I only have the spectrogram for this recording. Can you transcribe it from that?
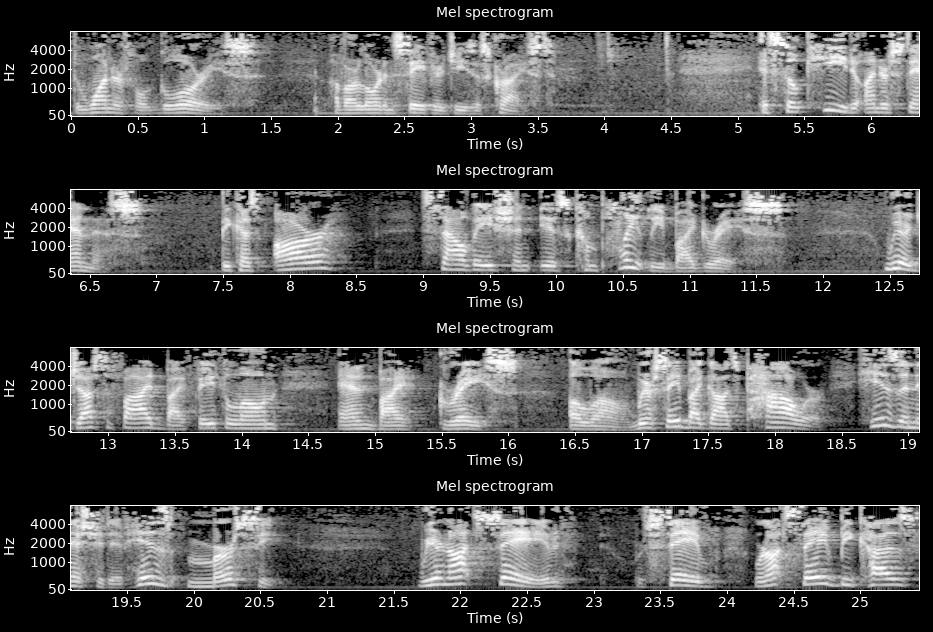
the wonderful glories of our Lord and Savior Jesus Christ. It's so key to understand this because our salvation is completely by grace. We are justified by faith alone and by grace alone. We are saved by God's power, His initiative, His mercy. We are not saved, we're saved, we're not saved because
